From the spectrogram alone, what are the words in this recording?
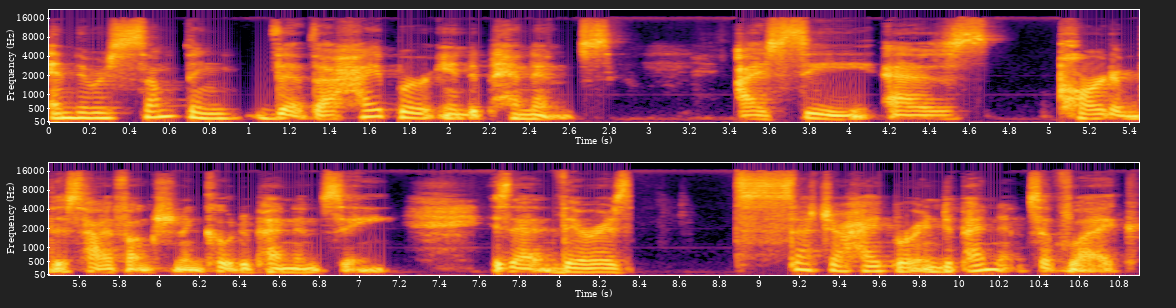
And there is something that the hyper independence I see as part of this high functioning codependency is that there is such a hyper independence of like,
